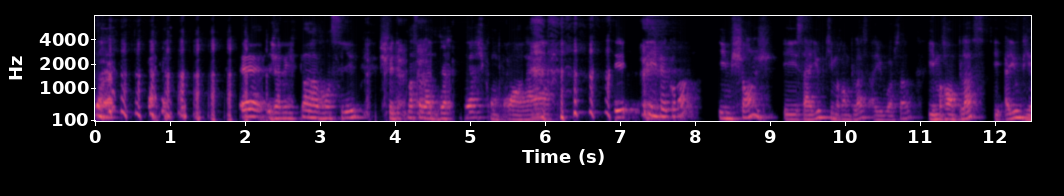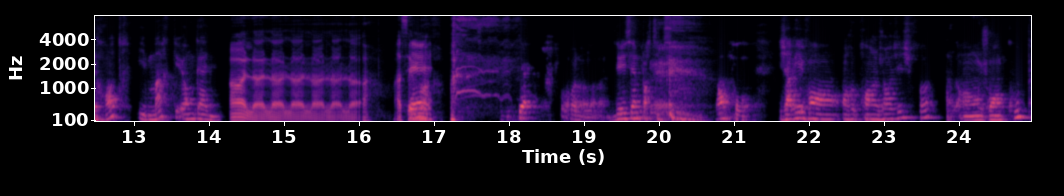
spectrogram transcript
Eh, j'arrive pas à avancer. Je fais des passes à l'adversaire, je comprends rien. Et, et il fait quoi? Il me change et c'est Ayoub qui me remplace. Ayoub Wabsa. Il me remplace et Ayoub il rentre, il marque et on gagne. Oh là là là là là là. Ah, c'est Eh, mort. Oh là là. Deuxième partie de saison. J'arrive en, on reprend en janvier, je crois. On joue en coupe.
